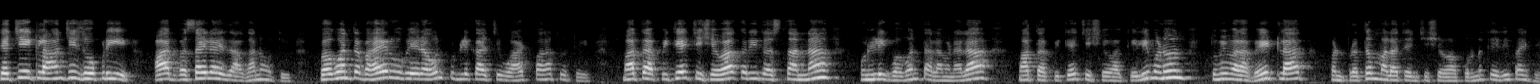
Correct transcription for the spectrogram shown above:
त्याची एक लहानशी झोपडी आत बसायला जागा नव्हती. भगवंत बाहेर उभे राहून पुंडलिकाची वाट पाहत होते. माता पित्याची सेवा करीत असताना पुंडलिक भगवंताला म्हणाला माता पित्याची सेवा केली म्हणून तुम्ही मला भेटलात पण प्रथम मला त्यांची सेवा पूर्ण केली पाहिजे.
